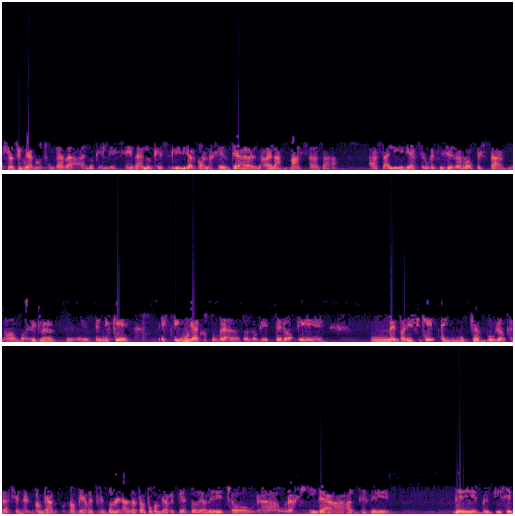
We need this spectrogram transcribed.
yo estoy muy acostumbrada a lo que es la escena, a lo que es lidiar con la gente, a, las masas, a, a salir y hacer una especie de rock star, ¿no? sí, claro. Eh, tenés que, estoy muy acostumbrada a todo lo que es, pero eh, me parece que hay mucha burocracia en el no me, no me arrepiento de nada. Tampoco me arrepiento de haber hecho una una gira antes de de hice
